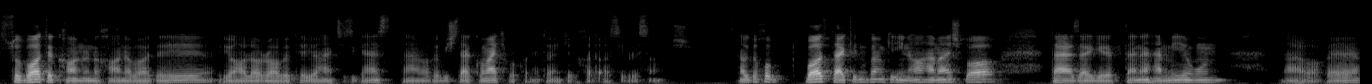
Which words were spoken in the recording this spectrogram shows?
ثبات کانون خانواده یا حالا رابطه یا هر چیزی که هست در واقع بیشتر کمک بکنه تا اینکه بخواد آسیب رسان بشه. البته خب باز تاکید می‌کنم که اینها همش با در نظر گرفتن همه اون در واقع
